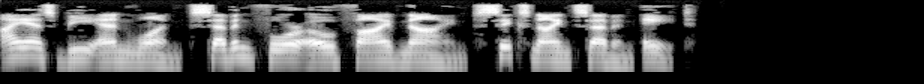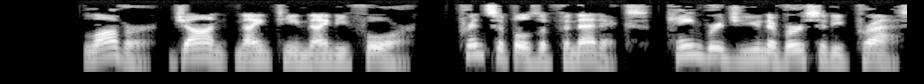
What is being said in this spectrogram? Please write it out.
ISBN 1-74059-697-8. Laver, John 1994. Principles of Phonetics. Cambridge University Press.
